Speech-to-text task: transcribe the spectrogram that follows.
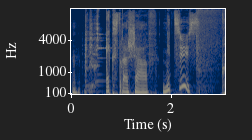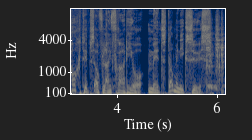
Extra scharf mit Süß. Kochtipps auf Live-Radio mit Dominik Süß.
